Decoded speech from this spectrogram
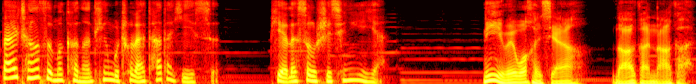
白城怎么可能听不出来他的意思，瞥了宋时清一眼：“你以为我很闲啊？哪敢哪敢！”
